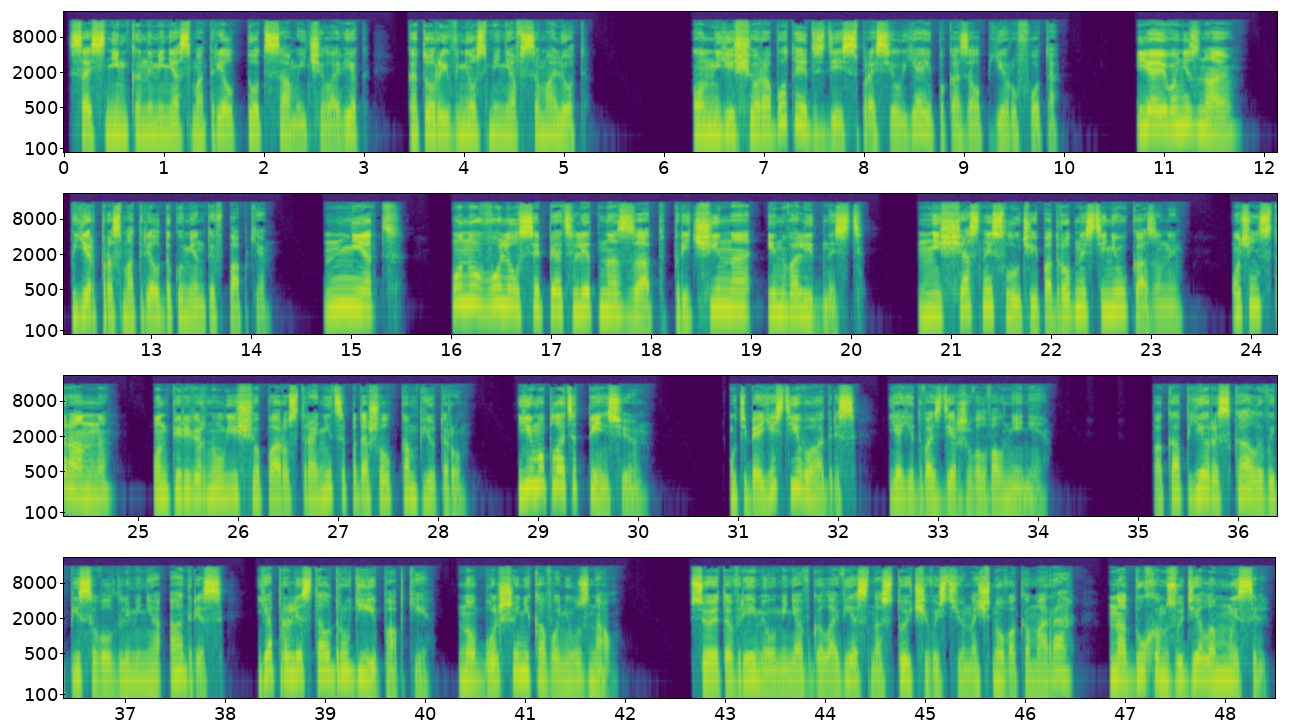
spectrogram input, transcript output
Со снимка на меня смотрел тот самый человек, который внес меня в самолет. «Он еще работает здесь?» — спросил я и показал Пьеру фото. «Я его не знаю». Пьер просмотрел документы в папке. «Нет, он уволился пять лет назад. Причина — инвалидность. Несчастный случай, подробности не указаны. Очень странно». Он перевернул еще пару страниц и подошел к компьютеру. «Ему платят пенсию». «У тебя есть его адрес?» Я едва сдерживал волнение. Пока Пьер искал и выписывал для меня адрес, я пролистал другие папки, но больше никого не узнал. Все это время у меня в голове с настойчивостью ночного комара над духом зудела мысль.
